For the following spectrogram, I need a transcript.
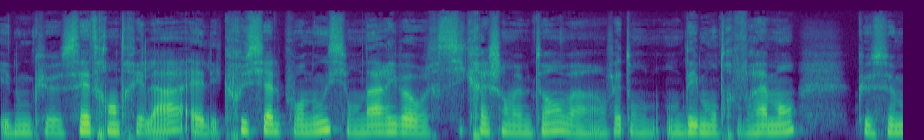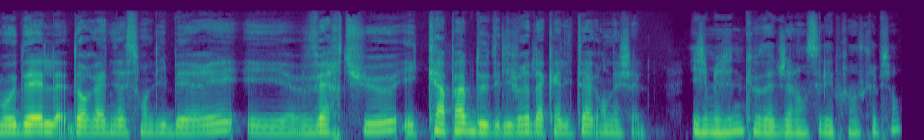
Et donc, euh, cette rentrée-là, elle est cruciale pour nous. Si on arrive à ouvrir six crèches en même temps, bah, en fait, on, on démontre vraiment que ce modèle d'organisation libérée est euh, vertueux et capable de délivrer de la qualité à grande échelle. Et j'imagine que vous avez déjà lancé les préinscriptions?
